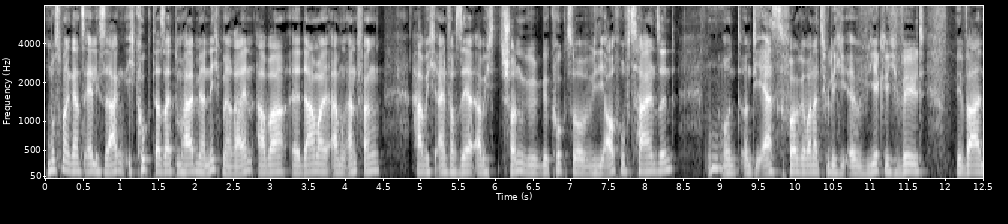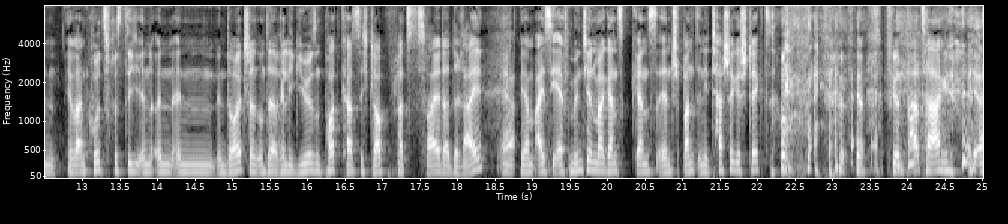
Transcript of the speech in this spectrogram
muss man ganz ehrlich sagen, ich gucke da seit einem halben Jahr nicht mehr rein, aber äh, da mal am Anfang habe ich einfach sehr, habe ich schon geguckt, so wie die Aufrufzahlen sind. Mhm. Und, und die erste Folge war natürlich äh, wirklich wild. Wir waren, wir waren kurzfristig in, in, in, in Deutschland unter religiösen Podcasts, ich glaube Platz zwei oder drei. Ja. Wir haben ICF München mal ganz, ganz entspannt in die Tasche gesteckt. So, für, für, für, ein paar Tage. Ja.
